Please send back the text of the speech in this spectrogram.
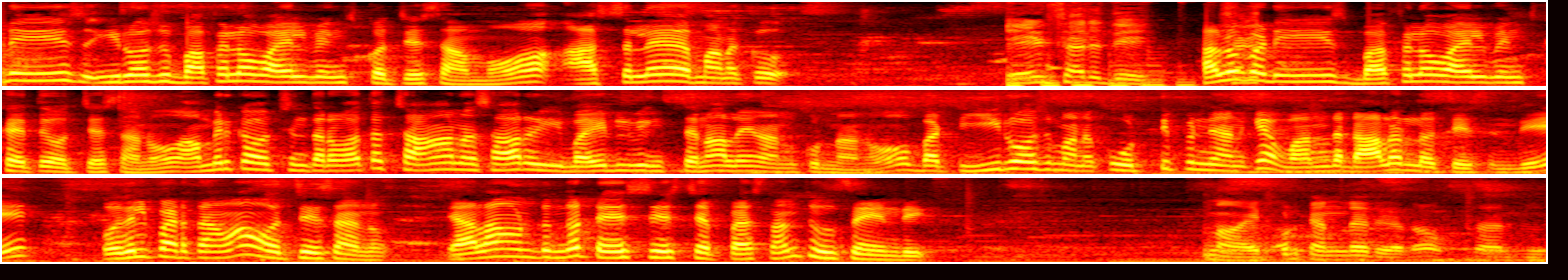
ఈ రోజు బఫెలో వైల్డ్ వింగ్స్కి వచ్చేసాము. అసలే మనకు ఏంటి సార్ ఇది? హలో బడీస్ బఫెలో వైల్డ్ వింగ్స్కి అయితే వచ్చేసాను. అమెరికా వచ్చిన తర్వాత చాలా సార్లు ఈ వైల్డ్ వింగ్స్ తినాలి అని అనుకున్నాను. బట్ ఈ రోజు మనకు ఉట్టి పుణ్యానికి వంద డాలర్లు వచ్చేసింది. వదిలిపెడతామా? వచ్చేసాను. ఎలా ఉంటుందో టేస్ట్ చేసి చెప్పేస్తాను. చూసేయండి. నా ఎప్పుడు తినలేదు కదా ఒకసారి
